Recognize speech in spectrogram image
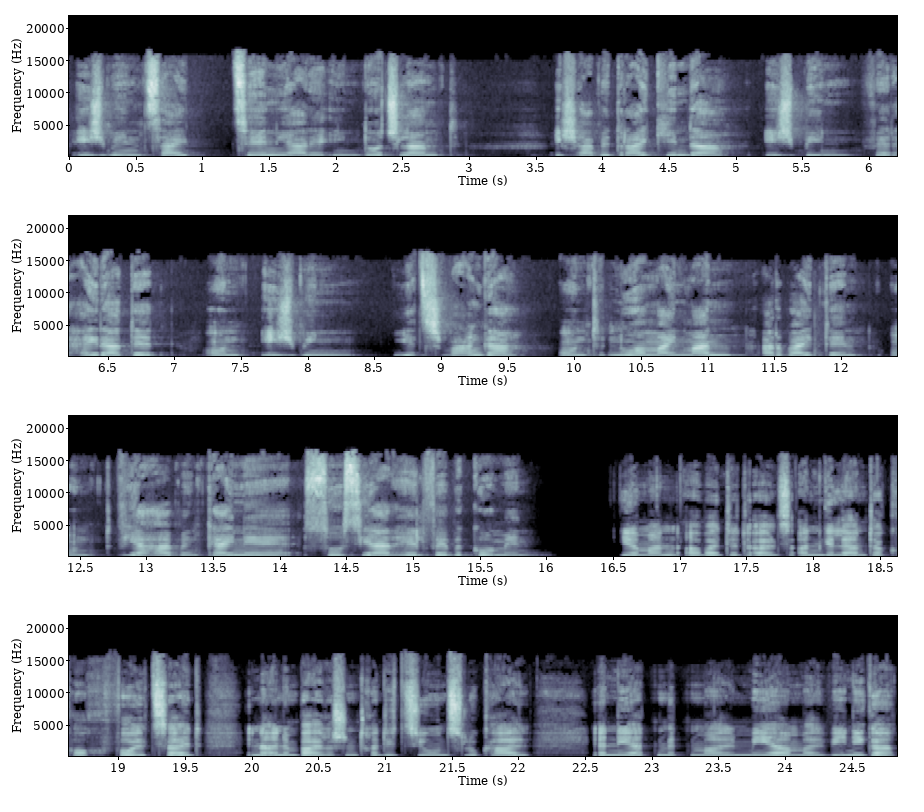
Ich bin seit zehn Jahren in Deutschland. Ich habe drei Kinder. Ich bin verheiratet und ich bin jetzt schwanger und nur mein Mann arbeitet und wir haben keine Sozialhilfe bekommen. Ihr Mann arbeitet als angelernter Koch Vollzeit in einem bayerischen Traditionslokal. Er nährt mit mal mehr, mal weniger,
